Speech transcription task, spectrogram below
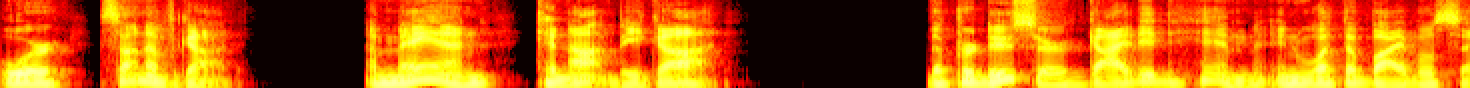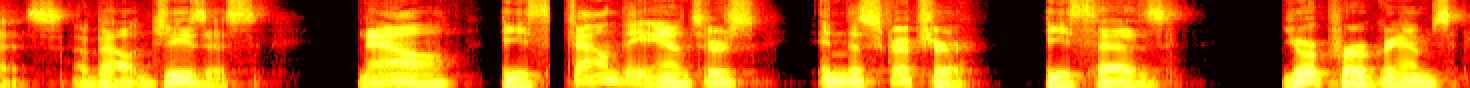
or Son of God? A man cannot be God. The producer guided him in what the Bible says about Jesus. Now he's found the answers in the scripture. He says, your programs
